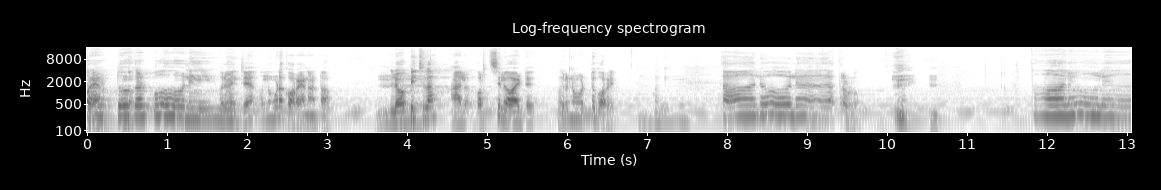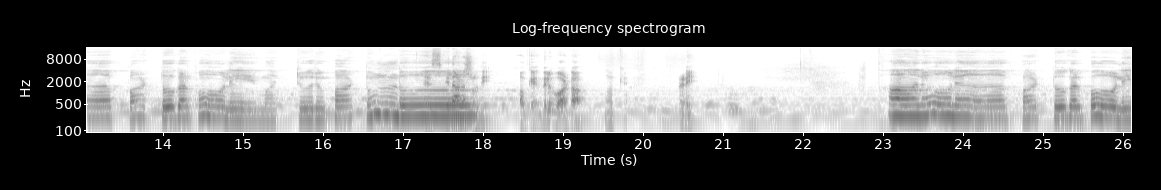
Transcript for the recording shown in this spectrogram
പാട്ടുകൾ പോലെ. ഒരു മിനിറ്റ് ഒന്നും കൂടെ കുറയണം കേട്ടോ ലോ? പിച്ചില കുറച്ച് ലോ ആയിട്ട് ഒരു നോട്ട് കുറയും. താലോല അത്രേ ഉള്ളൂ. താലോല പാട്ടുകൾ പോലെ മറ്റൊരു പാട്ടുണ്ടോ? ഇതാണ് ശ്രുതി. ഓക്കെ ഇതിൽ പോട്ടോ ഓക്കെ. റെഡി താലോല പാട്ടുകൾ പോലെ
